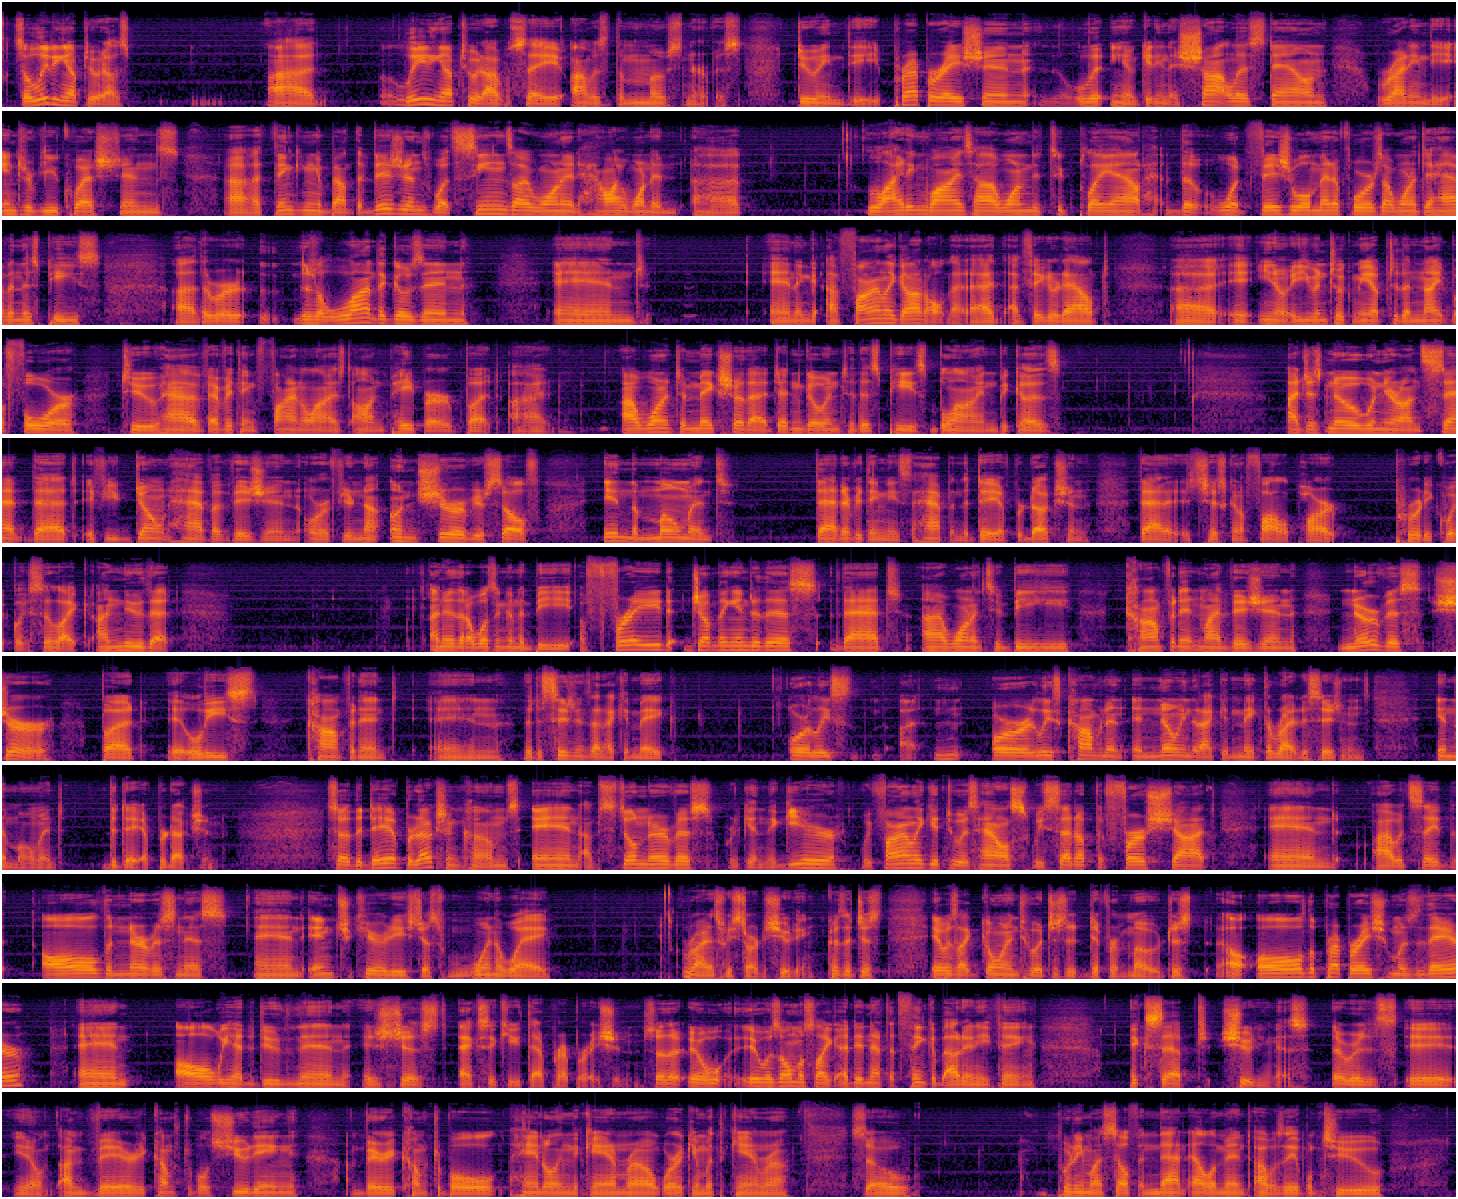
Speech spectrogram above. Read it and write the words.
So leading up to it, I was, uh, leading up to it, I will say I was the most nervous. Doing the preparation, you know, getting the shot list down, writing the interview questions, uh, thinking about the visions, what scenes I wanted, how I wanted, uh, lighting wise, how I wanted it to play out, the what visual metaphors I wanted to have in this piece. Uh, there were there's a lot that goes in, and and I finally got all that. I, I figured out. Uh, it, you know, it even took me up to the night before to have everything finalized on paper, but I I wanted to make sure that I didn't go into this piece blind because I just know when you're on set that if you don't have a vision or if you're not unsure of yourself in the moment that everything needs to happen the day of production that it's just going to fall apart pretty quickly. So like I knew that I knew that I wasn't going to be afraid jumping into this, that I wanted to be confident in my vision, nervous, sure, but at least confident in the decisions that I could make or at least uh, or at least confident in knowing that I could make the right decisions in the moment the day of production. So the day of production comes and I'm still nervous. We're getting the gear. We finally get to his house. We set up the first shot and I would say all the nervousness and insecurities just went away right as we started shooting because it just it was like going into a just a different mode. Just all, all the preparation was there and all we had to do then is just execute that preparation. So that it, it was almost like I didn't have to think about anything except shooting this. There was it, you know, I'm very comfortable shooting. I'm very comfortable handling the camera, working with the camera. So putting myself in that element, I was able to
